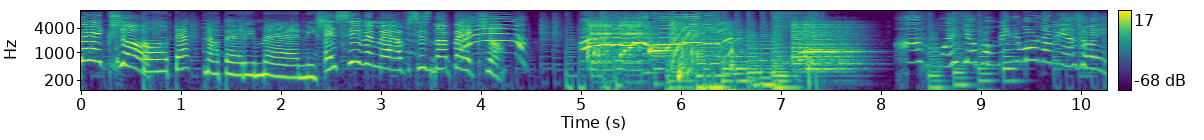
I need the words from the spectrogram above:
παίξω. Τότε να περιμένεις. Εσύ δεν με άφησες να παίξω. Αχ, μου έχει απομείνει μόνο μία ζωή.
